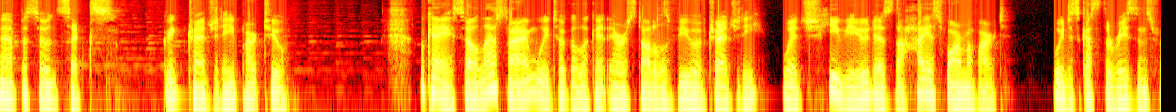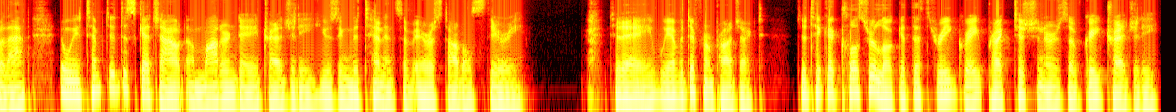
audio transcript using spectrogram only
Episode 6 Greek Tragedy, Part 2. Okay, so last time we took a look at Aristotle's view of tragedy, which he viewed as the highest form of art. We discussed the reasons for that, and we attempted to sketch out a modern day tragedy using the tenets of Aristotle's theory. Today, we have a different project to take a closer look at the three great practitioners of Greek tragedy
